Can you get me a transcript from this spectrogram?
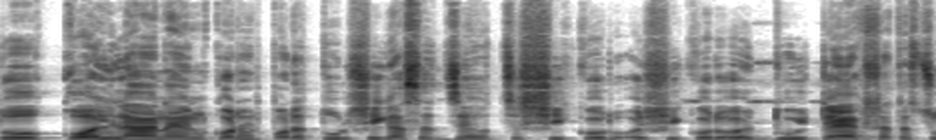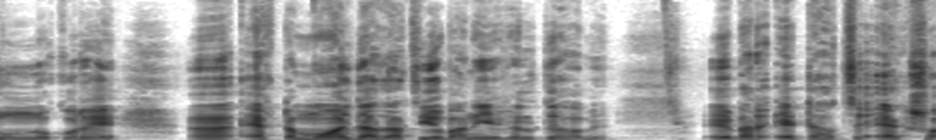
তো কয়লা আনায়ন করার পরে তুলসী গাছের যে হচ্ছে শিকড়, ওই শিকড় ওই দুইটা একসাথে চূর্ণ করে একটা ময়দা জাতীয় বানিয়ে ফেলতে হবে। এবার এটা হচ্ছে একশো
